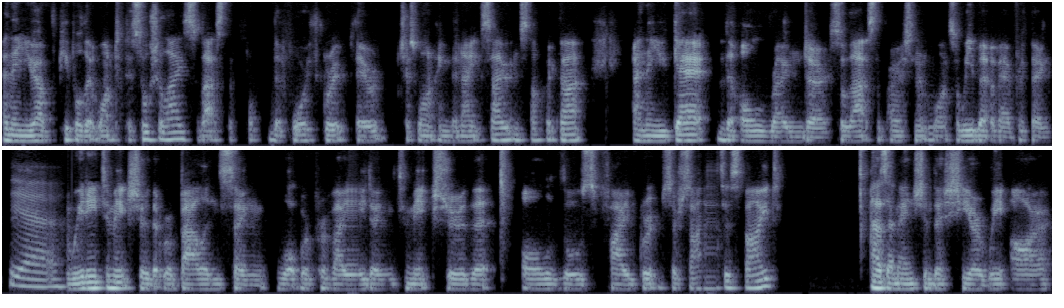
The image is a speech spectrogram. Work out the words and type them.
and then you have people that want to socialize so that's the, the fourth group they're just wanting the nights out and stuff like that and then you get the all-rounder. So that's the person that wants a wee bit of everything. Yeah. We need to make sure that we're balancing what we're providing to make sure that all of those five groups are satisfied. As i mentioned this year we are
